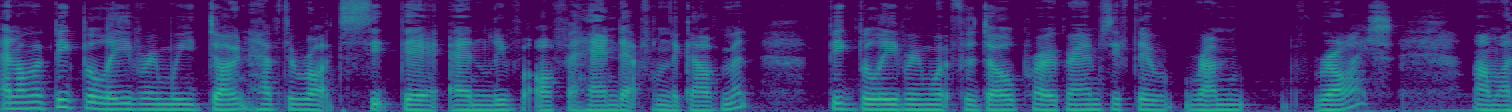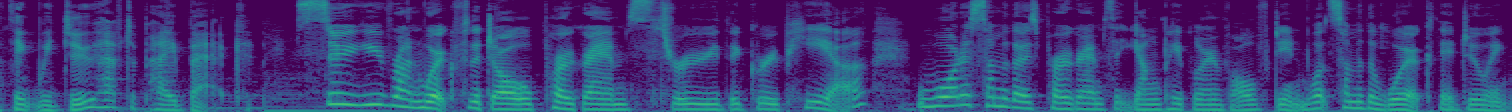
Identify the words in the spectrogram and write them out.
And I'm a big believer in we don't have the right to sit there and live off a handout from the government. Big believer in work for the dole programs if they're run right. Um, I think we do have to pay back. So you run work for the dole programs through the group here. What are some of those programs that young people are involved in? What's some of the work they're doing?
